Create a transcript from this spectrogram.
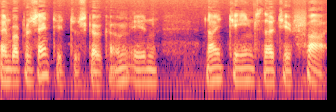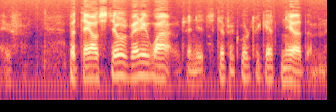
and were presented to Skokholm in 1935. But they are still very wild and it's difficult to get near them.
